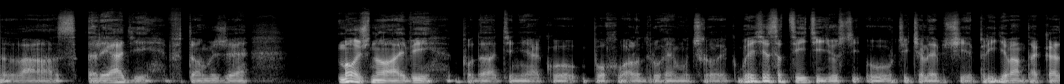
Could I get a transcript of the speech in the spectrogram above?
vás riadi v tom, že možno aj vy podáte nejakú pochvalu druhému človeku. Budete sa cítiť určite lepšie. Príde vám taká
